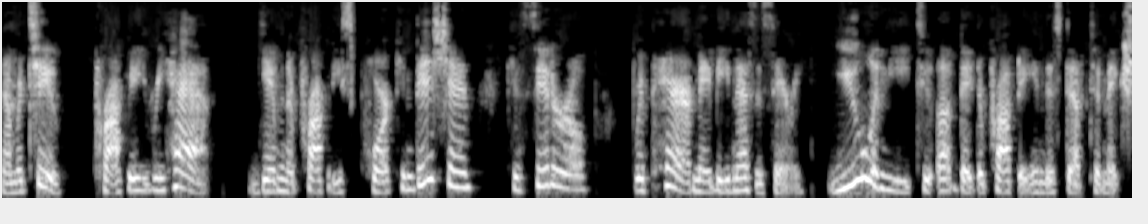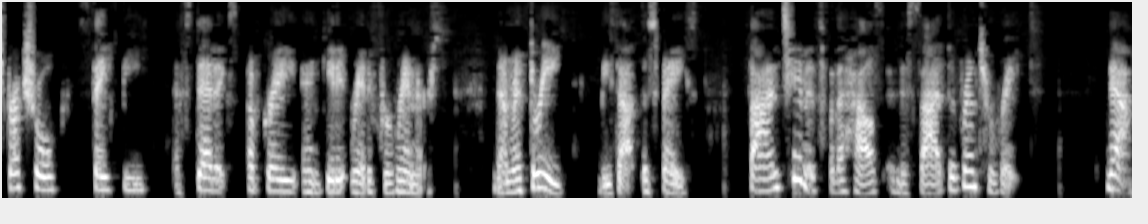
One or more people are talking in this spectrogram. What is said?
Number two, property rehab. Given the property's poor condition, considerable repair may be necessary. You will need to update the property in this step to make structural, safety, aesthetics upgrade and get it ready for renters. Number three, lease out the space. Find tenants for the house and decide the rental rate. Now,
